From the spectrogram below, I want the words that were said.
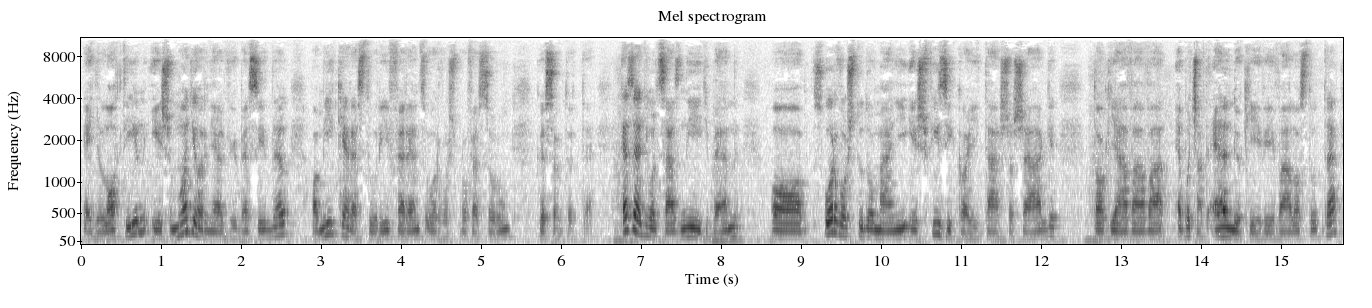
egy latin és magyar nyelvű beszéddel a mi keresztúri Ferenc orvos professzorunk köszöntötte. 1804-ben az Orvostudományi és Fizikai Társaság tagjává, e, bocsánat, elnökévé választották,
